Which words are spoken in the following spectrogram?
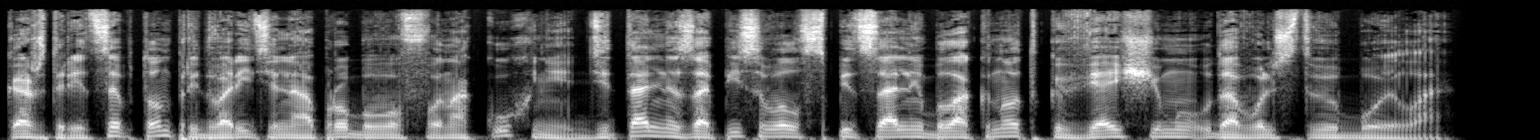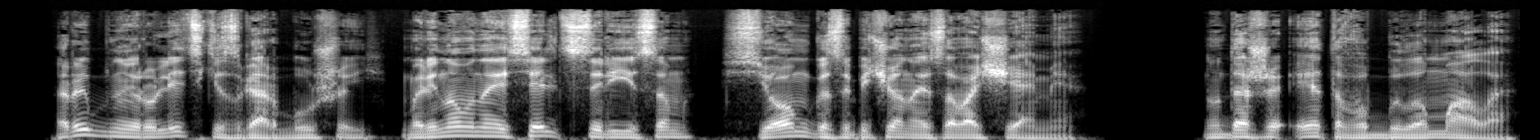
Каждый рецепт он, предварительно опробовав на кухне, детально записывал в специальный блокнот к вящему удовольствию Бойла. Рыбные рулетики с горбушей, маринованная сельдь с рисом, семга, запеченная с овощами. Но даже этого было мало.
